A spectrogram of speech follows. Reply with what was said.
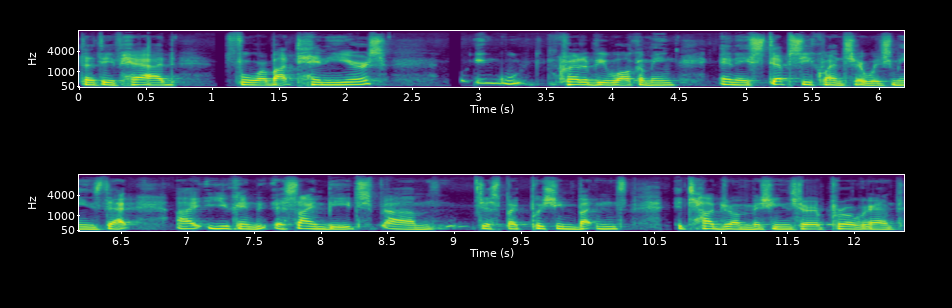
that they've had for about 10 years. Incredibly welcoming, and a step sequencer, which means that uh, you can assign beats um, just by pushing buttons. It's how drum machines are programmed.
